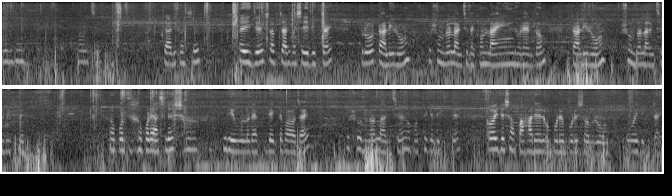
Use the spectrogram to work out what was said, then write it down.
বিল্ডিং হয়েছে চারিপাশে। এই যে সব চারিপাশে এই দিকটায়। পুরো টালি রুম খুব সুন্দর লাগছে দেখুন লাইন ধরে একদম। টালি রুম সুন্দর লাগছে দেখতে। ওপর ওপরে আসলে সব ভিউগুলো দেখতে পাওয়া যায়। খুব সুন্দর লাগছে ওপর থেকে দেখতে। ওই যে সব পাহাড়ের ওপরে ওপরে সব রুম, ওই দিকটায়।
